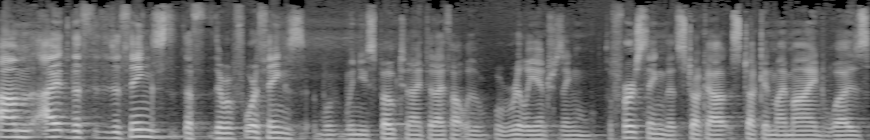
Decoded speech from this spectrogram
Um, I, the, the things, the, there were four things when you spoke tonight that I thought were, were really interesting. The first thing that struck out, stuck in my mind was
